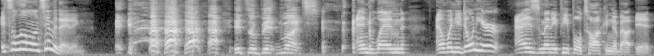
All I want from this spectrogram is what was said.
it's a little intimidating. it's a bit much. And when and when you don't hear as many people talking about it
